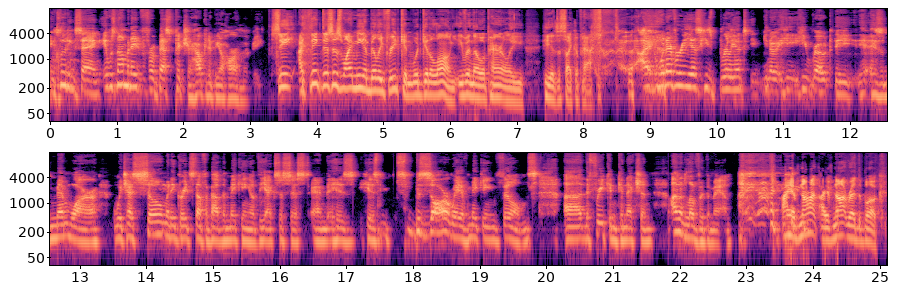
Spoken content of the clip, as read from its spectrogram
including saying it was nominated for Best Picture. How could it be a horror movie? See, I think this is why me and Billy Friedkin would get along, even though apparently he is a psychopath. I, whatever he is, he's brilliant. You know, he he wrote the his memoir, which has so many great stuff about the making of The Exorcist and his his bizarre way of making films. Uh, the Friedkin connection. I'm in love with the man. I have not I have not read the book,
